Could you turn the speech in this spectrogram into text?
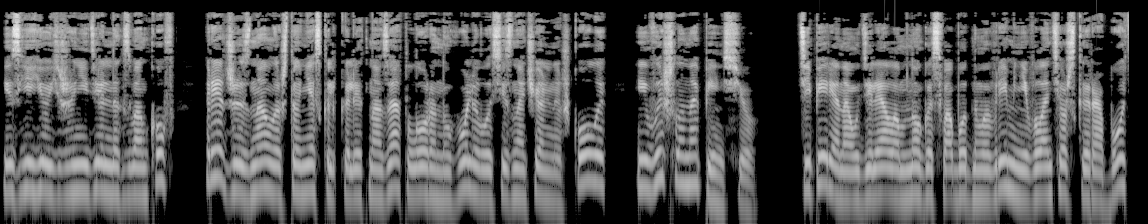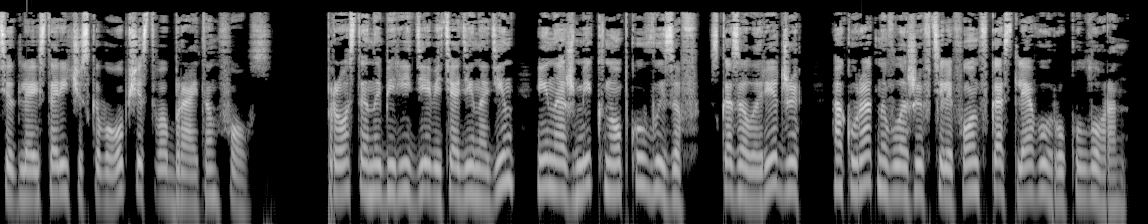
Из ее еженедельных звонков Реджи знала, что несколько лет назад Лорен уволилась из начальной школы и вышла на пенсию. Теперь она уделяла много свободного времени волонтерской работе для исторического общества Брайтон-Фоллс. «Просто набери 911 и нажми кнопку «Вызов», — сказала Реджи, аккуратно вложив телефон в костлявую руку Лорен.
